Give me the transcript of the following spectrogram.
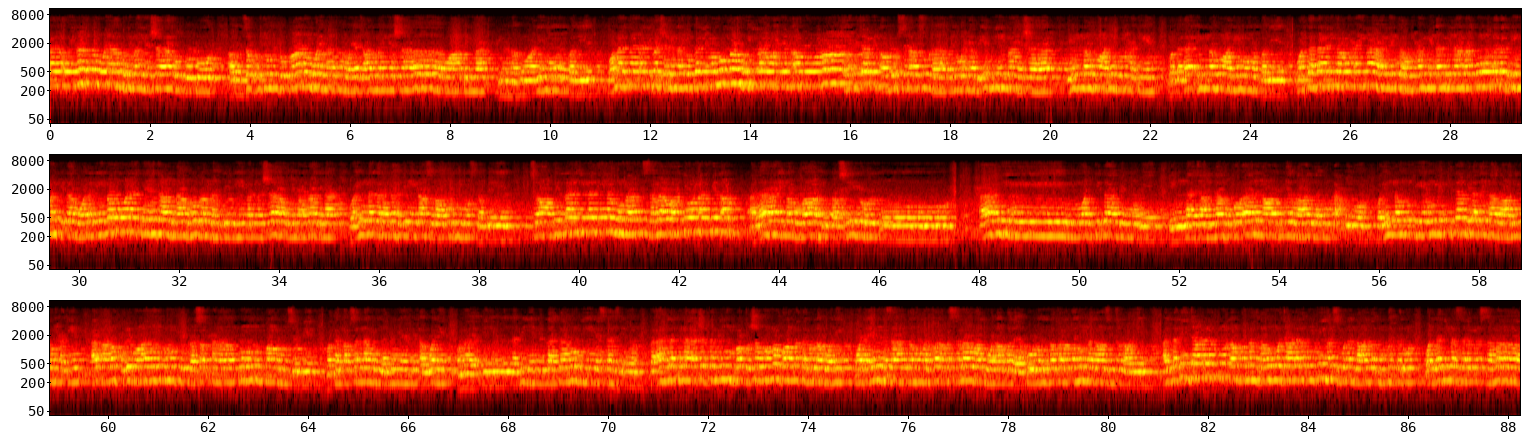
ما الكتاب ولا الإيمان ولكن جعلناه نورا نهدي به من نشاء من عبادنا وإنك لتهدي إلى صراط مستقيم. صراط الله الذي له ما في السماوات وما في الأرض. ألا إلى الله تصير الأمور حميم والكتاب المبين. إنا جعلناه قرآنا عربيا لعلكم تعقلون. وإنه في أم الكتاب لدينا لعلي أفنضرب عنكم الذكر صفحا أن كنتم قوما مسرفين وكم أرسلنا من نبي في الأولين وما يأتيهم من نبي إلا كانوا به يستهزئون. فأهلكنا أشد منهم بطشا ومضى مثل الأولين ولئن سألتهم من خلق السماوات والأرض ليقولن خلقهن العزيز العليم. الذي جعل لكم الأرض مهدا وجعل لكم فيها سبلا لعلكم تهتدون. والذي نزل من السماء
